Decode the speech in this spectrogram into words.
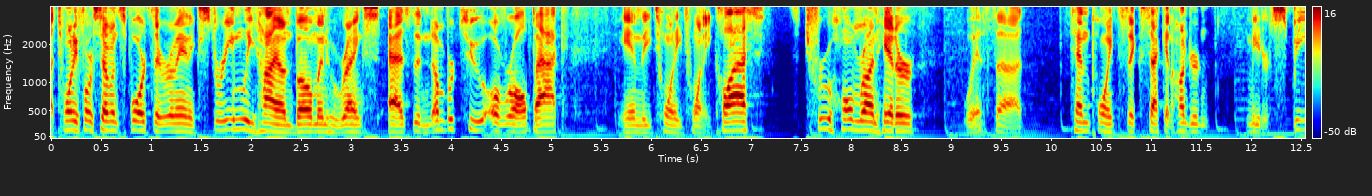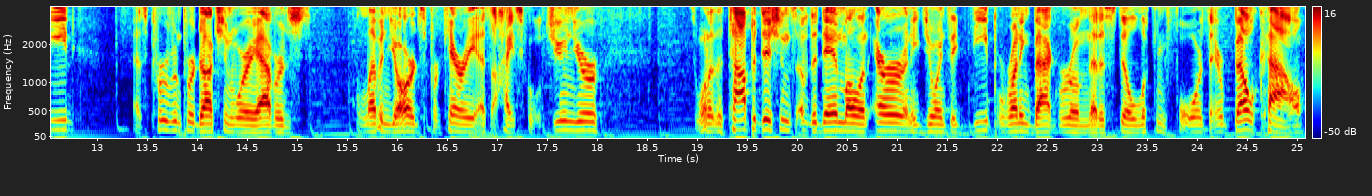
24 uh, 7 Sports, they remain extremely high on Bowman, who ranks as the number two overall back in the 2020 class. A true home run hitter with uh, 10.6 second 100 meter speed, has proven production where he averaged 11 yards per carry as a high school junior. It's one of the top additions of the Dan Mullen era, and he joins a deep running back room that is still looking for their bell cow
